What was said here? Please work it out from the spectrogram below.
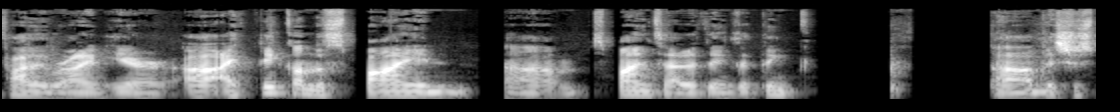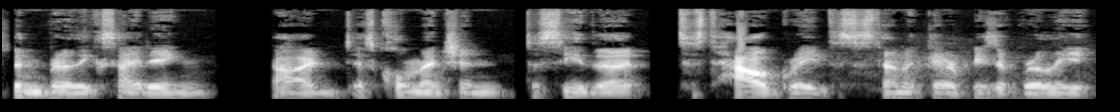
finally, Ryan here. Uh, I think on the spine um, spine side of things, I think um, it's just been really exciting uh, as Cole mentioned, to see that just how great the systemic therapies have really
